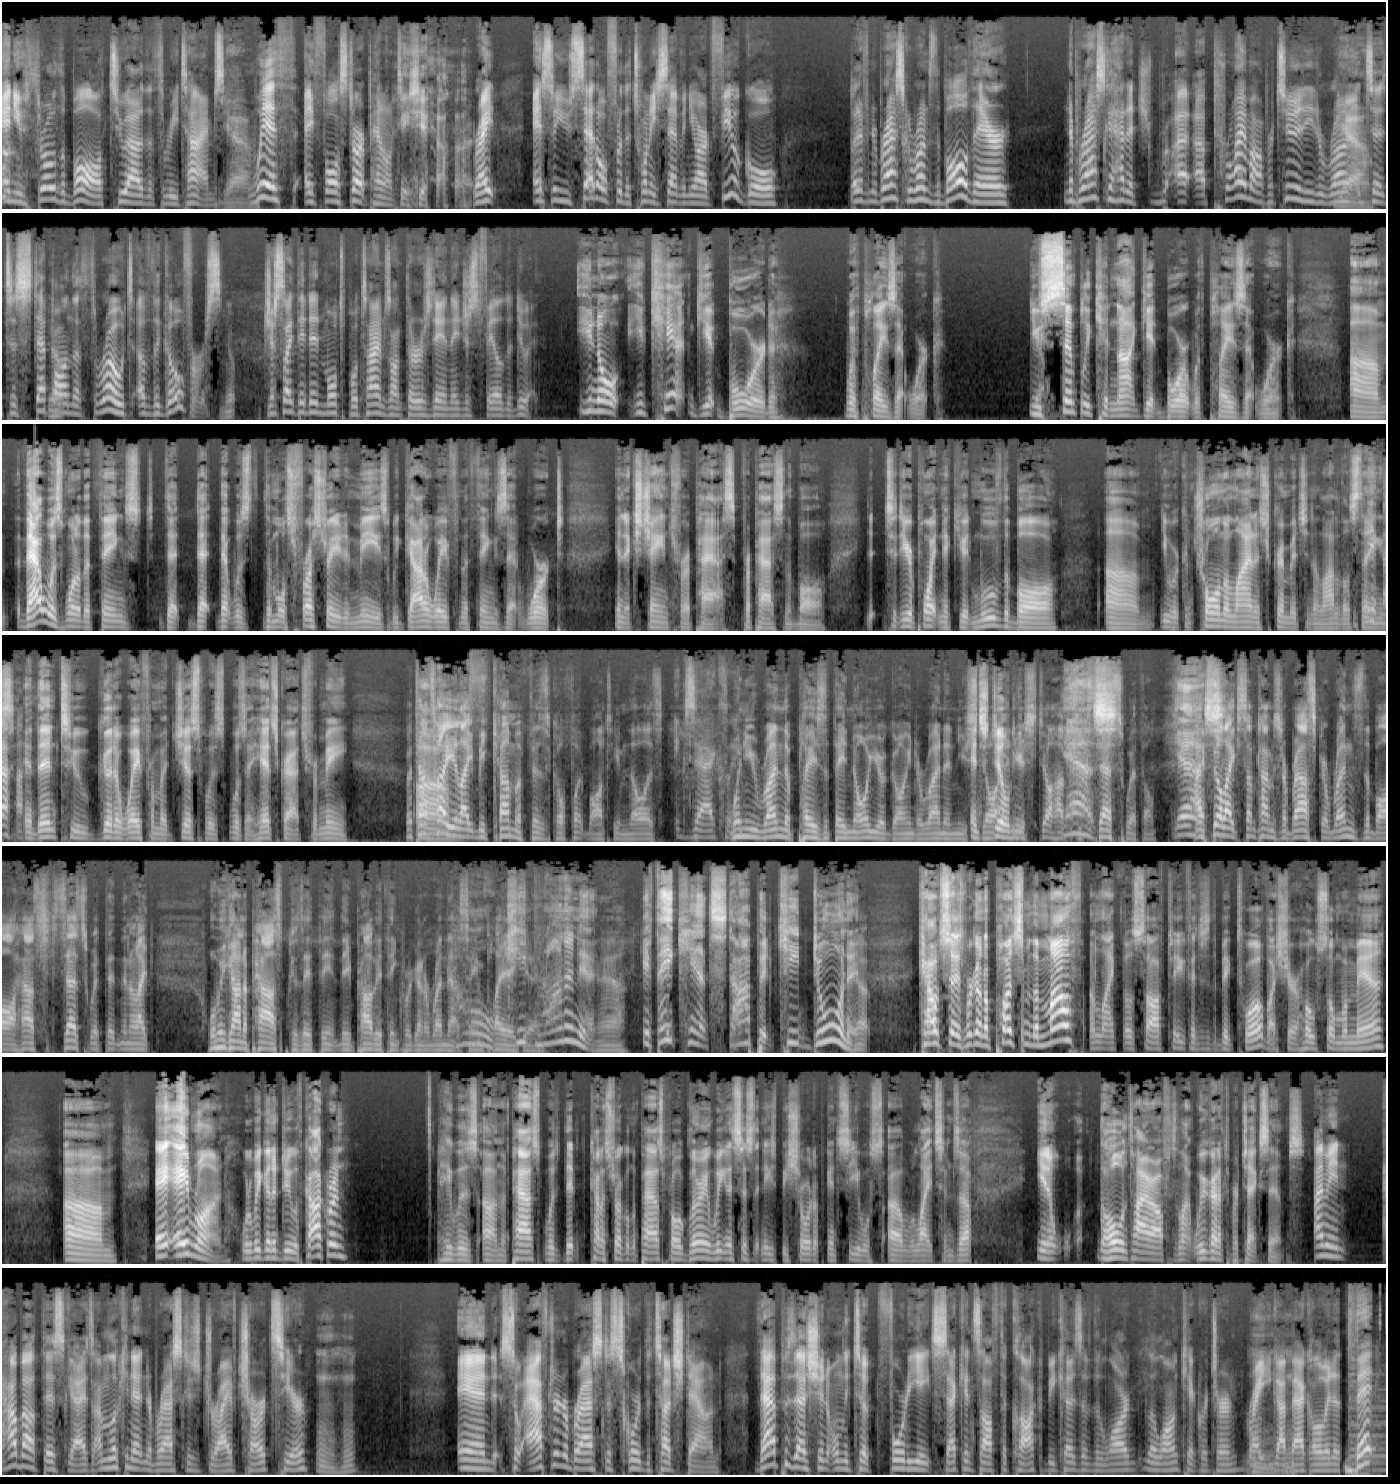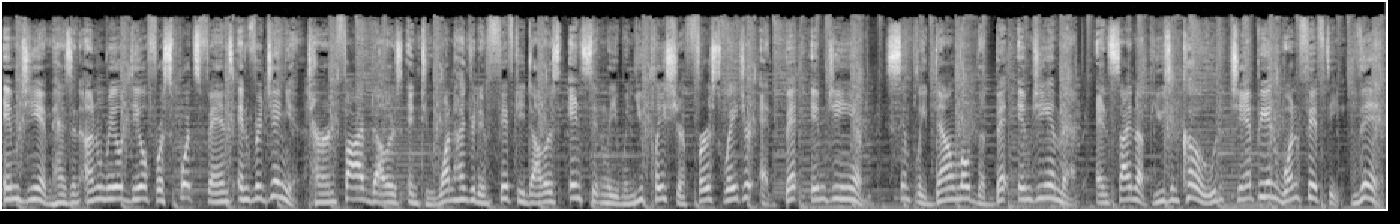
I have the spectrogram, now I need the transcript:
and you throw the ball two out of the three times Yeah. with a false start penalty Yeah. right? And so you settle for the 27 yard field goal. But if Nebraska runs the ball there, Nebraska had a, a, prime opportunity to run Yeah. to, to step on the throat of the Gophers, Yep. just like they did multiple times on Thursday, and they just failed to do it. you know, you can't get bored with plays at work. You simply cannot get bored with plays at work. Um, that was one of the things that, that, that was the most frustrating to me is we got away from the things that worked in exchange for a pass for passing the ball. To your point, Nick, you had moved the ball. Um, you were controlling the line of scrimmage and a lot of those things, and then to get away from it just was was a head scratch for me. But that's how Um, you like become a physical football team, though. Is Exactly. when you run the plays that they know you're going to run, and you And still, still- and you still have Yes. success with them. Yes. I feel like sometimes Nebraska runs the ball, has success with it, and then they're like, "Well, we got to pass because they think they probably think we're going to run that same play keep again." Keep running it. Yeah. If they can't stop it, keep doing it. Yep. Couch says we're going to punch them in the mouth. Unlike those soft defenses of the Big Twelve, I sure hope so, my man. Um, a- Aaron, what are we going to do with Cochran? He was uh, in the past was did kind of struggled in the past pro glaring weaknesses that needs to be shored up against C will, uh, will light Sims up. You know, the whole entire offensive line. We're going to have to protect Sims. I mean, how about this, guys? I'm looking at Nebraska's drive charts here. Mm-hmm. And so after Nebraska scored the touchdown, that possession only took 48 seconds off the clock because of the long, the long kick return, right? You got mm-hmm. back all the way to BetMGM has an unreal deal for sports fans in Virginia. Turn $5 into $150 instantly when you place your first wager at BetMGM. Simply download the BetMGM app and sign up using code Champion150. Then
